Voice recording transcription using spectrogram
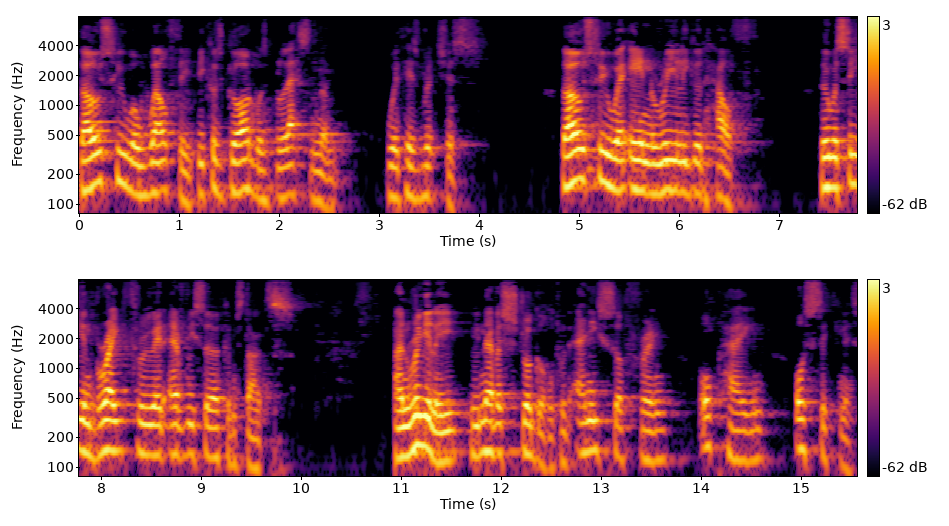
those who were wealthy because God was blessing them with his riches, those who were in really good health, who were seeing breakthrough in every circumstance, and really who never struggled with any suffering or pain or sickness.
